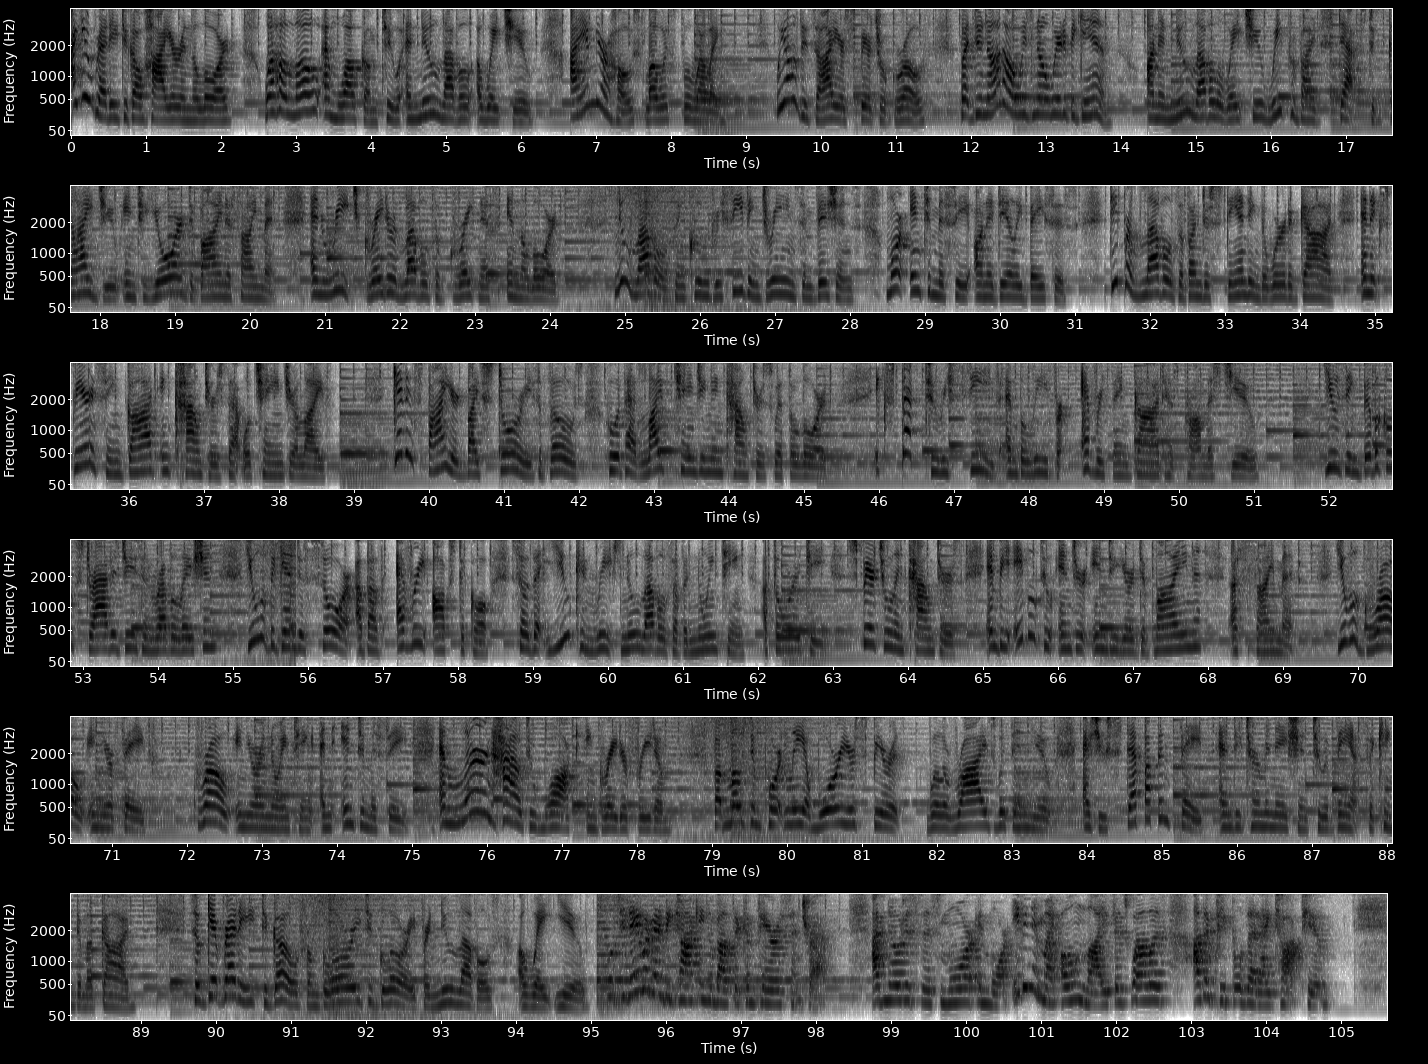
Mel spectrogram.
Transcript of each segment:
Are you ready to go higher in the Lord? Well, hello and welcome to A New Level Awaits You. I am your host, Lois Flewelling. We all desire spiritual growth, but do not always know where to begin. On A New Level Awaits You, we provide steps to guide you into your divine assignment and reach greater levels of greatness in the Lord. New levels include receiving dreams and visions, more intimacy on a daily basis, deeper levels of understanding the Word of God, and experiencing God encounters that will change your life. Get inspired by stories of those who have had life changing encounters with the Lord. Expect to receive and believe for everything God has promised you. Using biblical strategies and revelation, you will begin to soar above every obstacle so that you can reach new levels of anointing, authority, spiritual encounters, and be able to enter into your divine assignment. You will grow in your faith, grow in your anointing and intimacy, and learn how to walk in greater freedom. But most importantly, a warrior spirit will arise within you as you step up in faith and determination to advance the kingdom of God. So get ready to go from glory to glory for new levels await you. Well, today we're going to be talking about the comparison trap. I've noticed this more and more, even in my own life as well as other people that I talk to.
